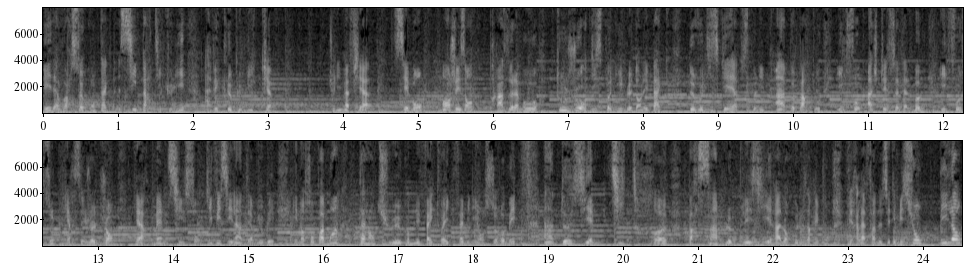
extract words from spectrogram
et d'avoir ce contact si particulier avec le public. Johnny Mafia, c'est bon, mangez-en, Prince de l'amour, toujours disponible dans les bacs de vos disquaires, disponible un peu partout. Il faut acheter cet album, il faut soutenir ces jeunes gens, car même s'ils sont difficiles à interviewer, ils n'en sont pas moins talentueux comme les Fight Fight Family. On se remet un deuxième titre euh, par simple plaisir alors que nous arrivons vers la fin de cette émission. Bilan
